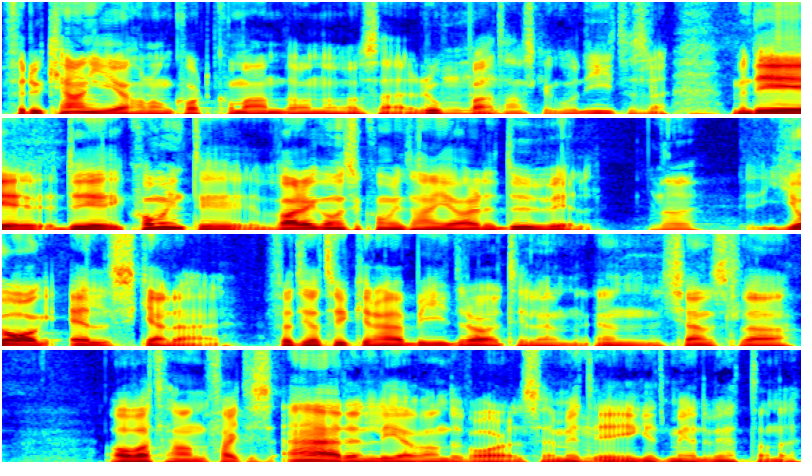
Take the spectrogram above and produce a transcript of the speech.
För du kan ge honom kort kommandon och så här, ropa Mhm. att han ska gå dit och sådär. Men det, det kommer inte, varje gång så kommer inte han göra det du vill. Nej. Jag älskar det här. För att jag tycker det här bidrar till en, en känsla av att han faktiskt är en levande varelse med ett Mm. eget medvetande.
